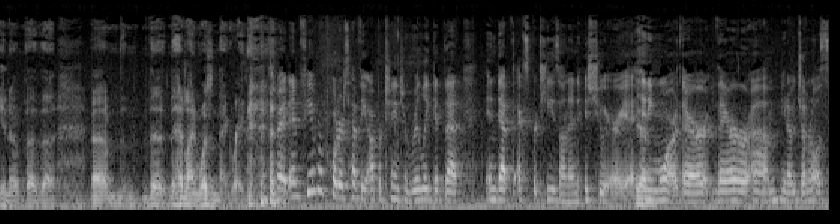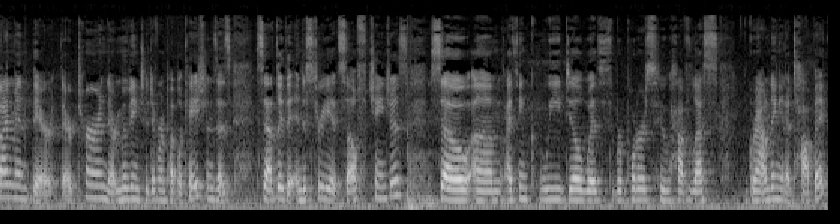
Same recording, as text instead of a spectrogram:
you know the the, um, the the headline wasn't that great. That's right. And few reporters have the opportunity to really get that in-depth expertise on an issue area Yeah. anymore. They're they're um, you know general assignment, their their turn. They're moving to different publications as sadly the industry itself changes. So um, I think we deal with reporters who have less grounding in a topic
